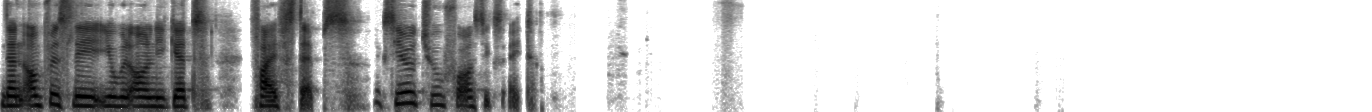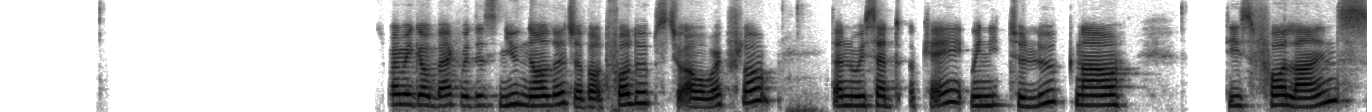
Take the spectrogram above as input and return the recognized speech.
then obviously you will only get five steps, like zero, two, four, six, eight. When we go back with this new knowledge about for loops to our workflow, then we said, okay, we need to loop now these four lines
